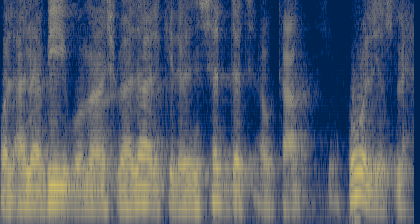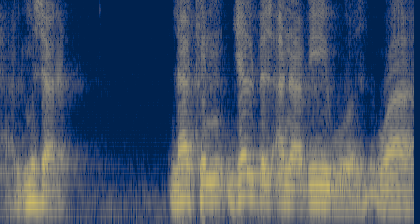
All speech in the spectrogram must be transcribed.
والأنابيب وما أشبه ذلك إذا انسدت أو تع... هو اللي يصلحها المزارع. لكن جلب الأنابيب و...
